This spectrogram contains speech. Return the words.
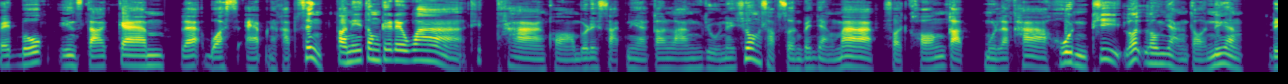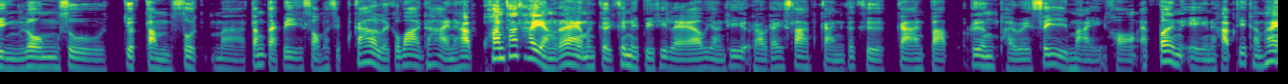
Facebook Instagram และ WhatsApp นะครับ ซึ่งตอนนี้ต้องเรียกได้ว่าทิศทางของบริษัทเนี่ยกำลังอยู่ในช่วงสับสนเป็นอย่างมาก สอดคล้องกับ มูลค่าหุ้นที่ลดลงอย่างต่อเนื่อง ดิ่งลงสู่จุดต่ำสุดมาตั้งแต่ปี 2019 เลยก็ว่าได้นะครับ ความท้าทายอย่างแรกมันเกิดขึ้นในปีที่แล้ว อย่างที่เราได้ทราบกันก็คือ การปรับเรื่อง Privacy ใหม่ของ Apple เองนะครับ ที่ทำให้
